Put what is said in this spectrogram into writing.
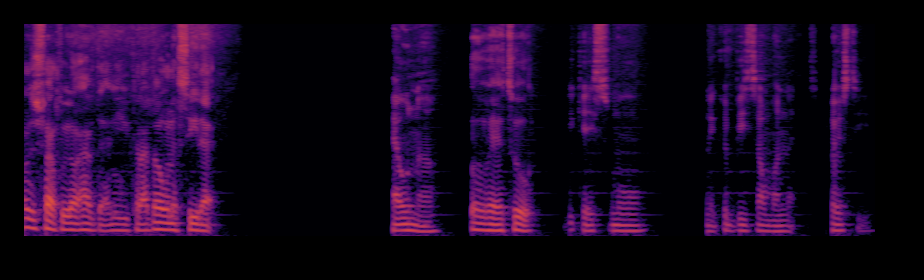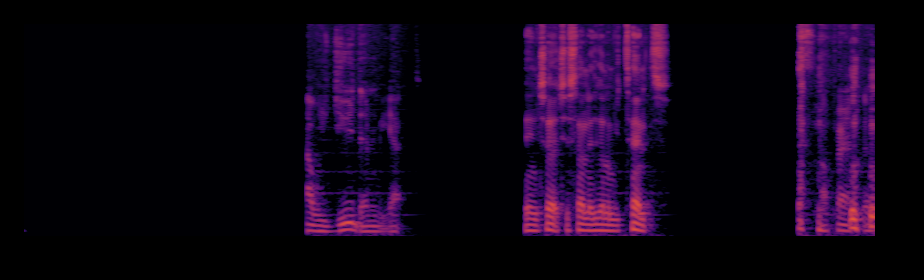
I'm just thankful we don't have that in the UK. I don't want to see that Hell no. over here at all. UK small, and it could be someone that's close to you. How would you then react? In church this Sunday is going to be tense. My parents go to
